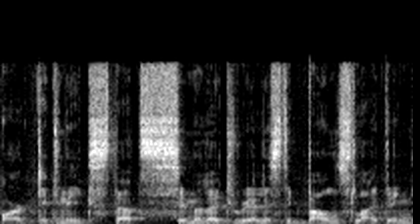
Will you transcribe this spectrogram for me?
are techniques that simulate realistic bounce lighting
